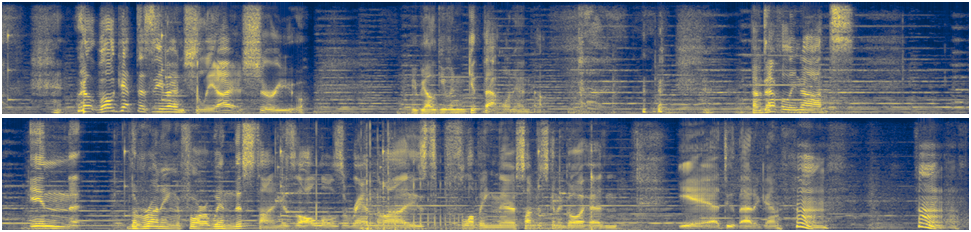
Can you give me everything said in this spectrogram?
we'll, we'll get this eventually, I assure you. Maybe I'll even get that one in now. I'm definitely not in the running for a win this time, is all those randomized flubbing there, so I'm just to go ahead and, yeah, do that again. Hmm. Hmm.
